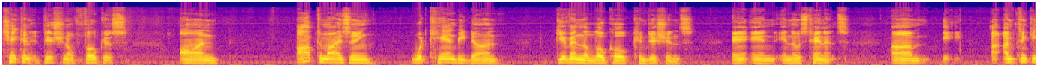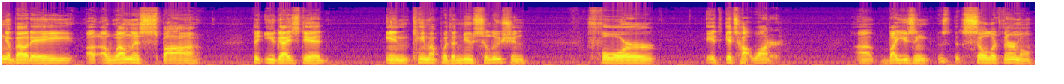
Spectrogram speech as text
take an additional focus on optimizing what can be done given the local conditions and in, those tenants. Um, I'm thinking about a, a wellness spa that you guys did and came up with a new solution for it, it's hot water uh, by using solar thermal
